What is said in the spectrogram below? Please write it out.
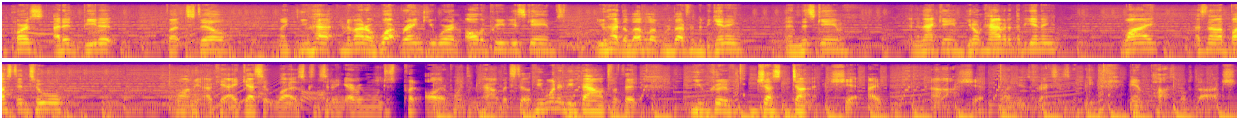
Of course, I didn't beat it, but still, like you had, no matter what rank you were in all the previous games, you had the level up roulette from the beginning. And in this game, and in that game, you don't have it at the beginning. Why? That's not a busted tool. Well, I mean, okay, I guess it was, considering everyone just put all their points in power. But still, if you wanted to be balanced with it, you could have just done it. Shit, I... Ah, oh, shit. One of these Rexes is to be impossible to dodge.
